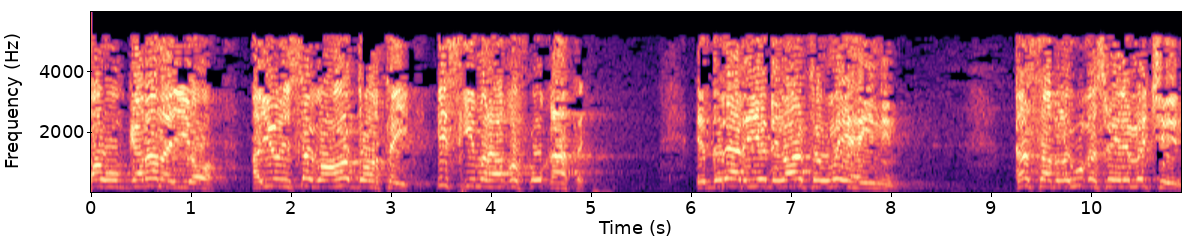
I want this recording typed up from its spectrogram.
oo uu garanayo ayuu isaga oo doortay iskii markaa qofku u qaatay. Idraar iyo dhibaata umay haynin qasab lagu qasbayna ma jirin.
